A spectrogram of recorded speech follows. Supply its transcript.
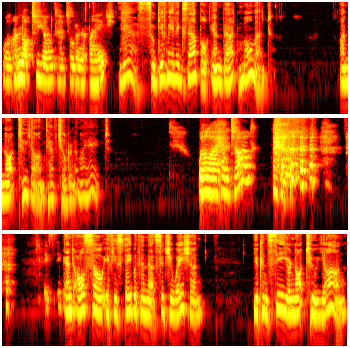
Well, I'm not too young to have children at my age. Yes. So give me an example. In that moment, I'm not too young to have children at my age. Well, I had a child. it's, it's, And also, if you stay within that situation, you can see you're not too young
